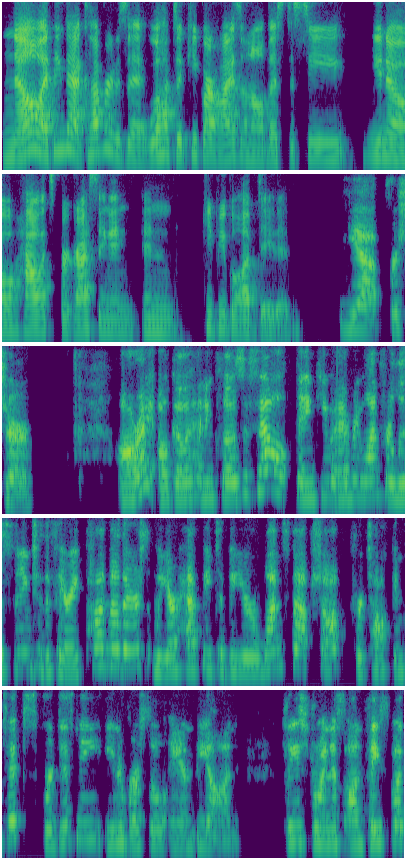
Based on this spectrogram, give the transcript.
No, I think that covers it. We'll have to keep our eyes on all this to see, you know, how it's progressing and, and keep people updated. Yeah, for sure. All right, I'll go ahead and close this out. Thank you everyone for listening to the Fairy Podmothers. We are happy to be your one-stop shop for talk and tips for Disney, Universal, and beyond. Please join us on Facebook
